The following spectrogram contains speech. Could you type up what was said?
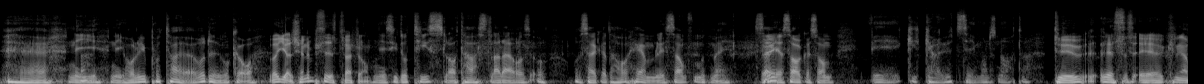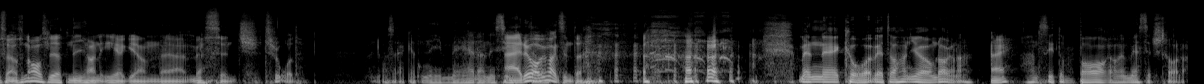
Eh, ni, ni håller ju på att ta över du och K. Jag känner precis tvärtom. Ni sitter och tisslar och tasslar där och, och, och säkert har hemlisar mot mig. Säger vet. saker som, vi kickar ut Simon snart va? Du, eh, eh, Svensson avslöjade att ni har en egen eh, message-tråd. Det var säkert ni med där ni sitter. Nej, det har vi faktiskt inte. Men eh, K, vet du vad han gör om dagarna? Nej. Han sitter bara med message-trådar.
